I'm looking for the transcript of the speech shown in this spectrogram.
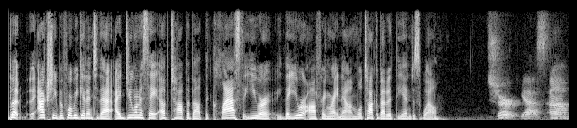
but actually before we get into that i do want to say up top about the class that you are that you are offering right now and we'll talk about it at the end as well Sure. Yes. Um,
